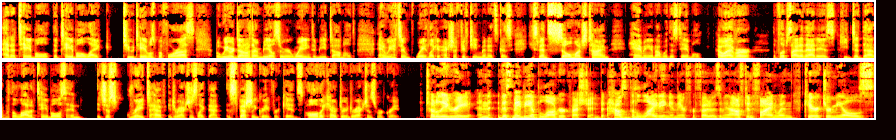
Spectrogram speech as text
at a table, the table like two tables before us, but we were done with our meal. So we were waiting to meet Donald and we had to wait like an extra 15 minutes because he spent so much time hamming it up with his table. However, the flip side of that is he did that with a lot of tables and it's just great to have interactions like that, especially great for kids. All the character interactions were great. Totally agree. And this may be a blogger question, but how's the lighting in there for photos? I mean, I often find when character meals,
